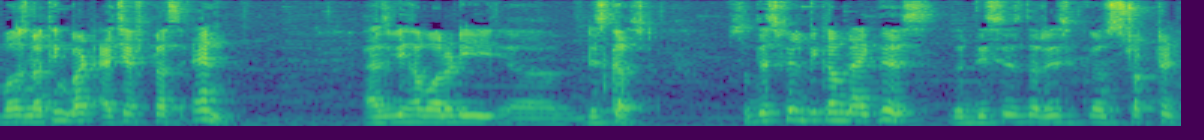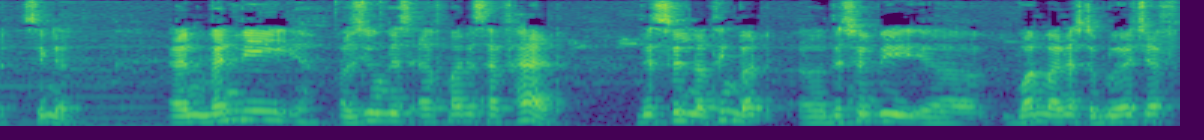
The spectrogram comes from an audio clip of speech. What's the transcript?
was nothing but HF plus N as we have already uh, discussed. So this will become like this that this is the reconstructed signal and when we assume this F minus F hat this will nothing but uh, this will be uh, 1 minus WHF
